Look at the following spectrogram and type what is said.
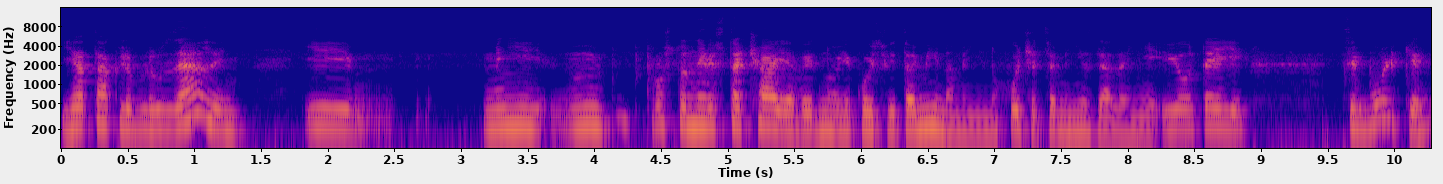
Я так люблю зелень, і мені просто не вистачає, видно, якогось вітаміна мені, ну хочеться мені зелені. І отеї цибульки,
